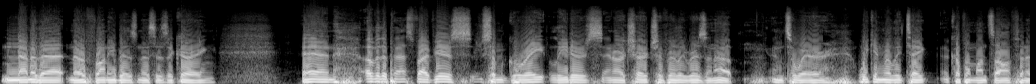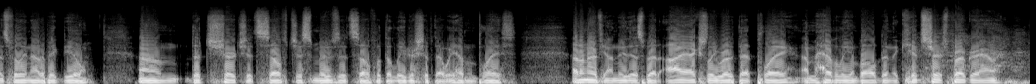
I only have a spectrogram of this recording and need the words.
none of that, no funny business is occurring. And over the past five years, some great leaders in our church have really risen up into where we can really take a couple months off and it's really not a big deal. Um, the church itself just moves itself with the leadership that we have in place. I don't know if y'all knew this, but I actually wrote that play. I'm heavily involved in the kids' church program.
